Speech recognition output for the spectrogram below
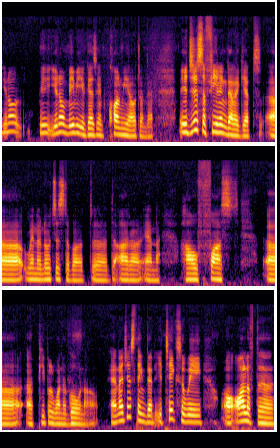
you know, you know, maybe you guys can call me out on that. It's just a feeling that I get uh, when I noticed about uh, the RR and how fast uh, uh, people want to go now. And I just think that it takes away all of the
